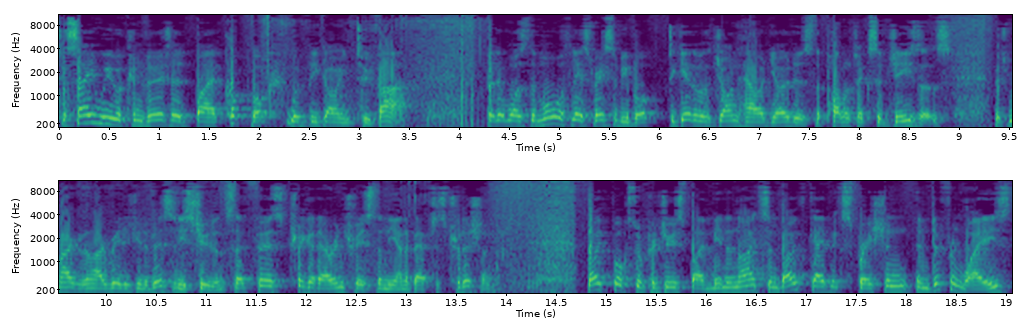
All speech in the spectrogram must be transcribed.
To say we were converted by a cookbook would be going too far. But it was the More with Less recipe book, together with John Howard Yoder's The Politics of Jesus, which Margaret and I read as university students, that first triggered our interest in the Anabaptist tradition. Both books were produced by Mennonites and both gave expression in different ways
